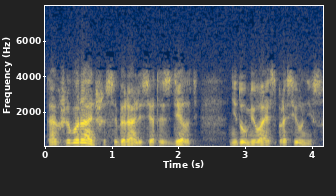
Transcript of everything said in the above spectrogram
«Как же вы раньше собирались это сделать?» — недоумевая спросил Низ.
